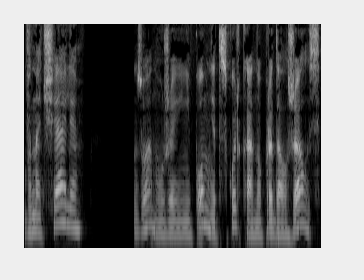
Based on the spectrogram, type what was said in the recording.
в начале Зуана уже и не помнит, сколько оно продолжалось,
